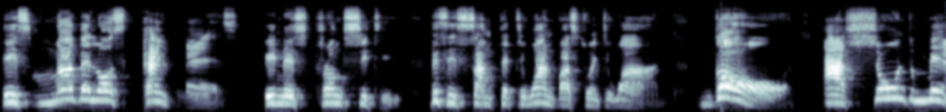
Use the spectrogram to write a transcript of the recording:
his marvelous kindness in a strong city. This is Psalm 31, verse 21. God has shown me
